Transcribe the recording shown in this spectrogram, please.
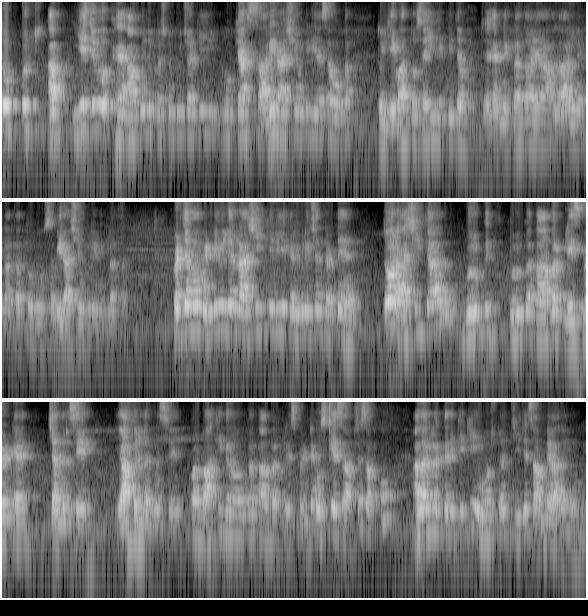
तो कुछ, अब ये जो है, आपने जो प्रश्न पूछा कि वो क्या सारी राशियों के लिए ऐसा होगा तो ये बात तो सही है कि जब जहर निकला था या हलाल निकला था तो वो सभी राशियों के लिए निकला था। बट जब हम इंडिविजुअल राशि के लिए कैलकुलेशन करते हैं तो राशि का गुरु की, गुरु का कहाँ पर प्लेसमेंट है? चंद्र से या फिर लग्न से? और बाकी ग्रहों का कहाँ पर प्लेसमेंट है? उसके हिसाब से सबको अलग अलग तरीके की इमोशनल चीज़ें सामने आ रही होंगी।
